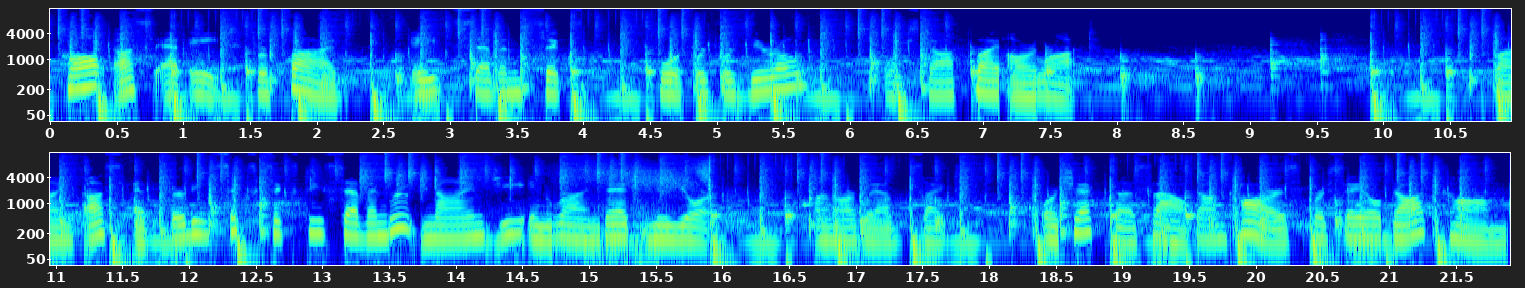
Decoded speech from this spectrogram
Call us at 845-876-4440 or stop by our lot. Find us at 3667 Route 9G in Rhinebeck, New York on our website or check us out on carsforsale.com.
